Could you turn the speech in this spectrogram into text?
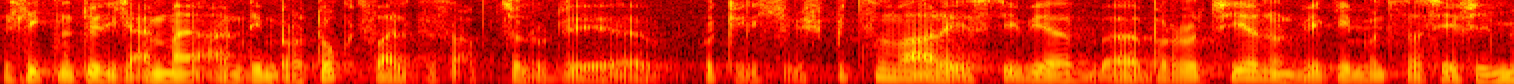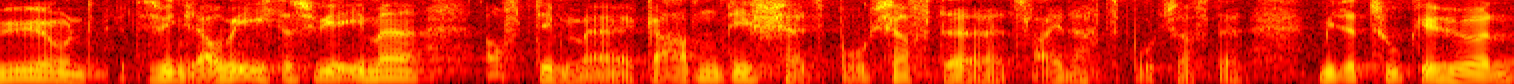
Das liegt natürlich einmal an dem Produkt, weil das absolute äh, wirklich Spitzenware ist, die wir äh, produzieren und wir geben uns da sehr viel Mühe und deswegen glaube ich, dass wir immer auf dem äh, Gabentisch als Botschafter, als Weihnachtsbotschafter mit dazugehören.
